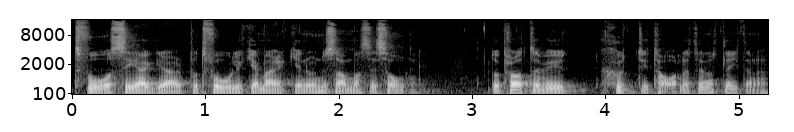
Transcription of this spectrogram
två segrar på två olika märken under samma säsong? Då pratar vi 70-talet eller något liknande.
